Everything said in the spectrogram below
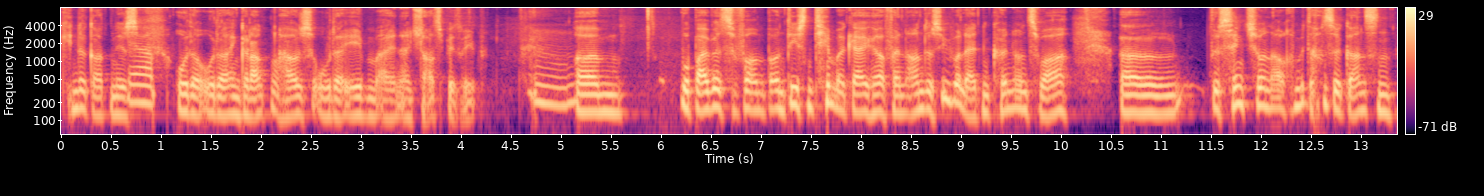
Kindergarten ist ja. oder, oder ein Krankenhaus oder eben ein, ein Staatsbetrieb. Mm. Ähm, wobei wir von, von diesem Thema gleich auf ein anderes überleiten können, und zwar, äh, das hängt schon auch mit unserer ganzen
